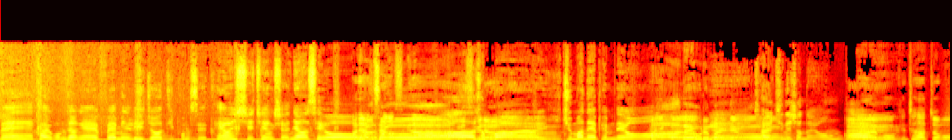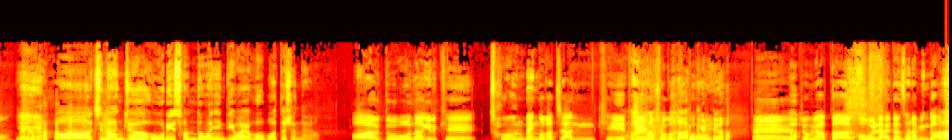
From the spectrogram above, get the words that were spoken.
네, 가요공장의 패밀리죠. 딕펑스의 태연씨, 채영씨, 안녕하세요. 안녕하세요. 반갑습니다. 아, 반갑습니다. 정말 2주 만에 뵙네요. 아, 네, 오랜만이네요. 네, 잘 지내셨나요? 네. 아, 뭐 괜찮았죠, 뭐. 예, 예. 어, 지난주 우리 손동훈 인디와의 호흡 어떠셨나요? 아, 또 워낙 이렇게 처음 뵌 것 같지 않게 대해주셔가지고. 아, 그래요? 예, 좀 약간, 어, 원래 알던 사람인가?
